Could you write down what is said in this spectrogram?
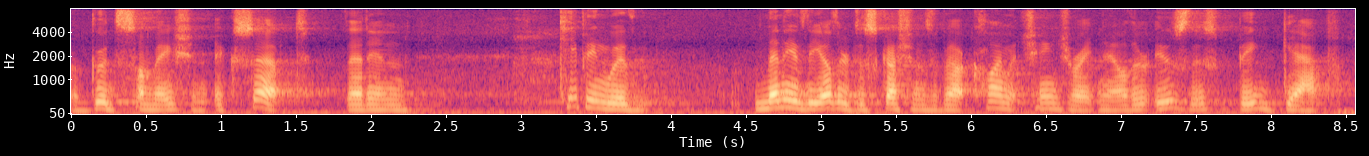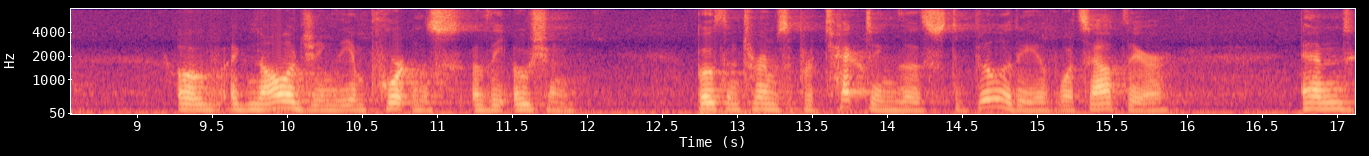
a, good summation, except that in keeping with many of the other discussions about climate change right now, there is this big gap of acknowledging the importance of the ocean, both in terms of protecting the stability of what's out there and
